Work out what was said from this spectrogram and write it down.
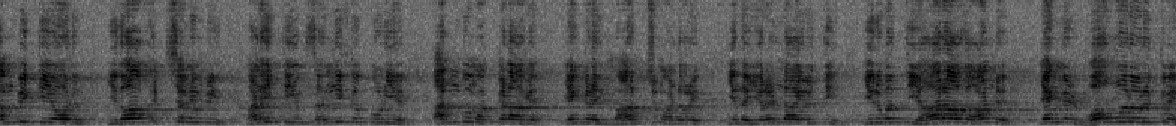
நம்பிக்கையோடு இதோ அச்சமின்றி அனைத்தையும் சந்திக்கக்கூடிய அன்பு மக்களாக எங்களை மாற்றும் ஆண்டவரை. இந்த இரண்டாயிரத்தி இருபத்தி ஆறாவது ஆண்டு எங்கள் ஒவ்வொருவருக்குமே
